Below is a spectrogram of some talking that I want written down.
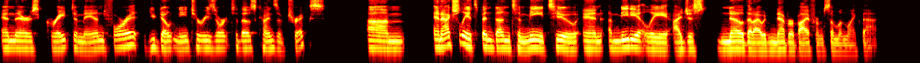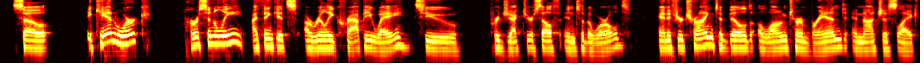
and there's great demand for it, you don't need to resort to those kinds of tricks. Um, and actually, it's been done to me too. And immediately, I just know that I would never buy from someone like that. So it can work. Personally, I think it's a really crappy way to project yourself into the world. And if you're trying to build a long term brand and not just like,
